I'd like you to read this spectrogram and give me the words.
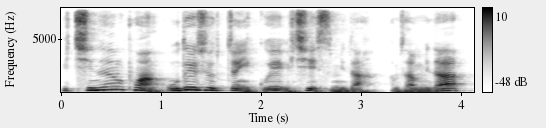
위치는 포항 오도해수욕장 입구에 위치해 있습니다. 감사합니다.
